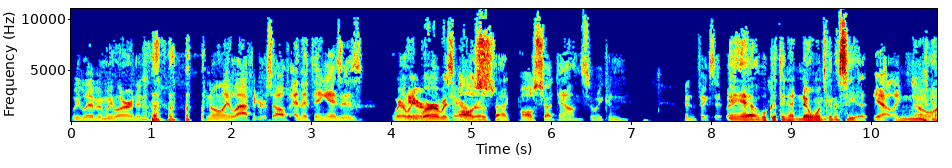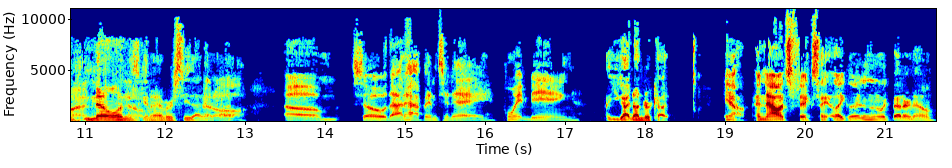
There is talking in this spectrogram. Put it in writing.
we live and we learn, and you can only laugh at yourself. And the thing is, is where we Hair- were was all sh- all shut down, so we couldn't couldn't fix it. But Yeah, yeah. Well, good thing that no one's gonna see it. yeah, like no one, no one's no, gonna ever see that at haircut. all. Um, so that happened today. Point being, You got an undercut. yeah, and now it's fixed. I- Like, it doesn't it look better now.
